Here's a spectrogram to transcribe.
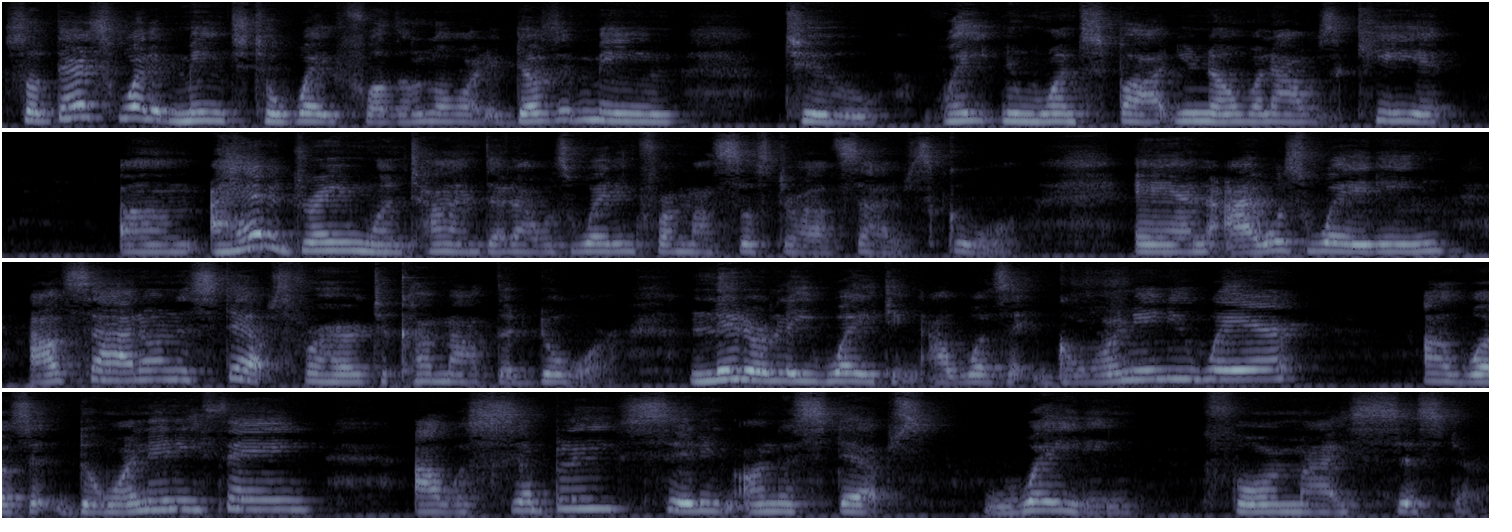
So that's what it means to wait for the Lord. It doesn't mean to wait in one spot. You know, when I was a kid, um, I had a dream one time that I was waiting for my sister outside of school. And I was waiting outside on the steps for her to come out the door. Literally waiting. I wasn't going anywhere. I wasn't doing anything. I was simply sitting on the steps waiting for my sister.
